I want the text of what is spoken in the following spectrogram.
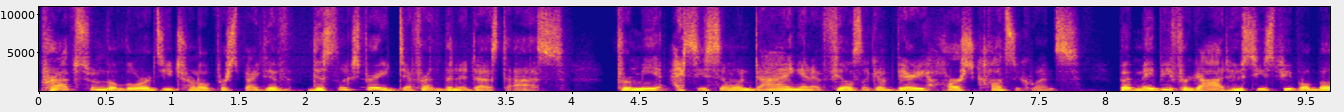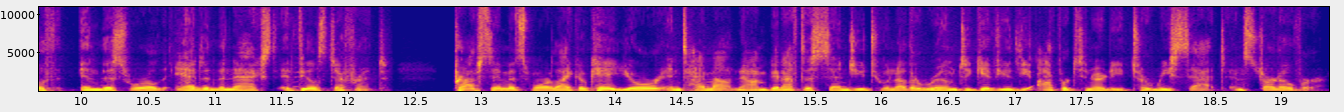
Perhaps from the Lord's eternal perspective, this looks very different than it does to us. For me, I see someone dying and it feels like a very harsh consequence. But maybe for God, who sees people both in this world and in the next, it feels different. Perhaps him, it's more like, okay, you're in timeout now. I'm going to have to send you to another room to give you the opportunity to reset and start over.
